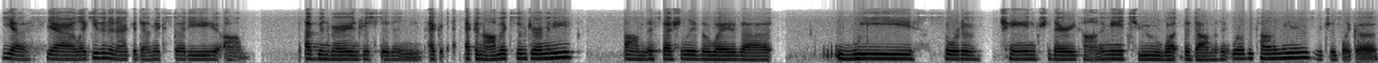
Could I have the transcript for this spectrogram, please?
Yes, yeah, like even in academic study, um, I've been very interested in ec- economics of Germany, um, especially the way that we sort of changed their economy to what the dominant world economy is, which is like a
